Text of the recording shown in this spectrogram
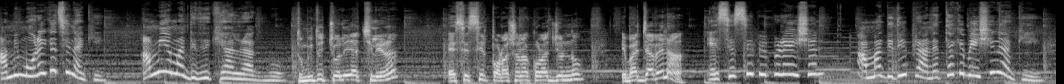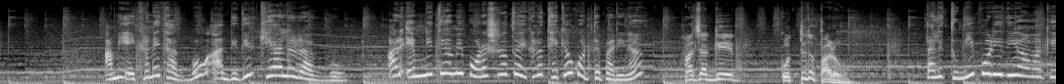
আমি মরে গেছি নাকি? আমি আমার দিদির খেয়াল রাখব। তুমি তো চলে যাচ্ছিলে না এসএসসির পড়াশোনা করার জন্য। এবার যাবে না? এসএসসি প্রিপারেশন আমার দিদির প্রাণের থেকে বেশি নাকি? আমি এখানে থাকব আর দিদির খেয়ালও রাখব। আর এমনিতেও আমি পড়াশোনা তো এখানে থেকেও করতে পারি না। হ্যাঁ যাকে করতে তো পারো। তাহলে তুমি পড়িয়ে দিও আমাকে।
